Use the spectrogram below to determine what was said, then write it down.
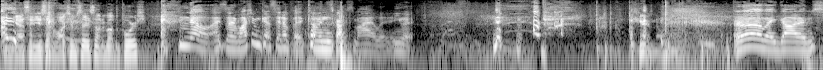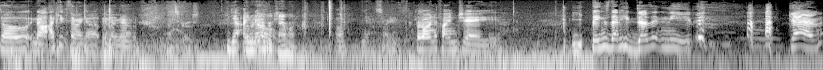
I'm guessing you said watch him say something about the Porsche. no, I said watch him get sit up and come in this car smiling. And you went, You're annoying. oh my god, I'm so, no, I keep throwing up in my mouth. That's gross. Yeah, I know. grab your camera. Oh, yeah, sorry. We're going to find Jay. Things that he doesn't need. Again.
